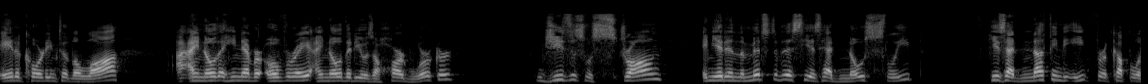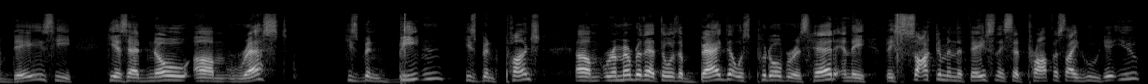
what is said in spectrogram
ate according to the law. I know that he never overate. I know that he was a hard worker. Jesus was strong, and yet in the midst of this, he has had no sleep. He's had nothing to eat for a couple of days. He, he has had no um, rest. He's been beaten. He's been punched. Um, remember that there was a bag that was put over his head, and they, they socked him in the face and they said, Prophesy who hit you.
